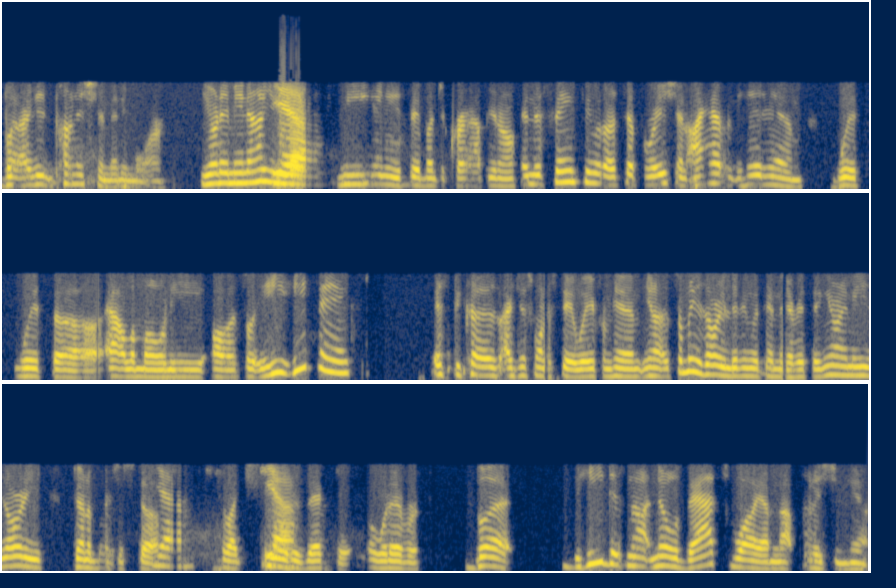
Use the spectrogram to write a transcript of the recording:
but I didn't punish him anymore. You know what I mean? Now you Yeah. me and you say a bunch of crap, you know. And the same thing with our separation. I haven't hit him with with uh alimony or so he he thinks it's because I just want to stay away from him. You know, somebody's already living with him and everything. You know what I mean? He's already done a bunch of stuff Yeah. to like seal Yeah. his exit or whatever. But he does not know that's why I'm not punishing him.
